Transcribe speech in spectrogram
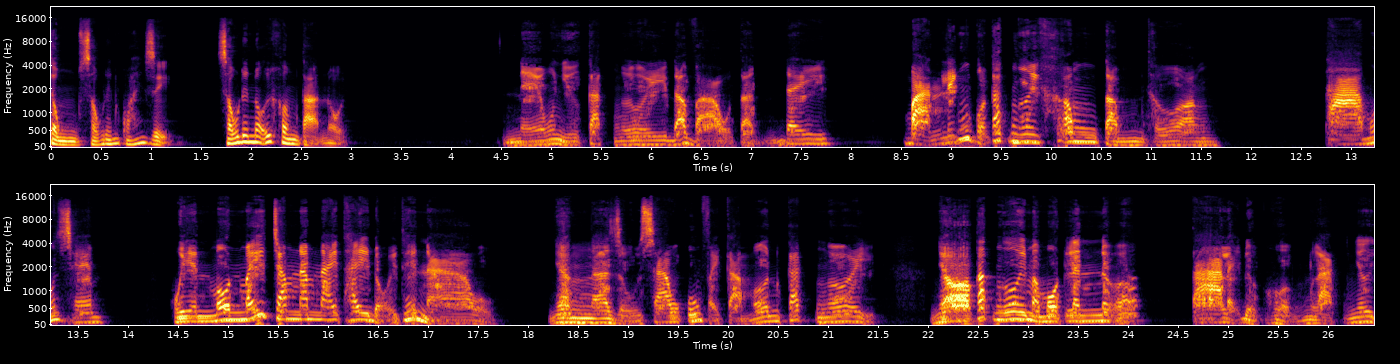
Trông xấu đến quái dị Xấu đến nỗi không tả nổi. Nếu như các ngươi đã vào tận đây Bản lĩnh của các ngươi không tầm thường. Ta muốn xem Huyền môn mấy trăm năm nay thay đổi thế nào? Nhưng à, dù sao cũng phải cảm ơn các ngươi. Nhờ các ngươi mà một lần nữa Ta lại được hưởng lạc như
